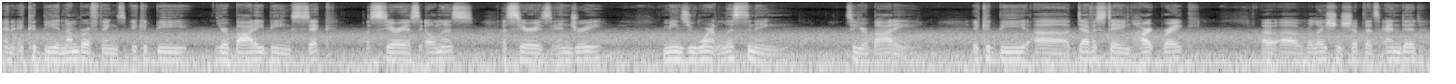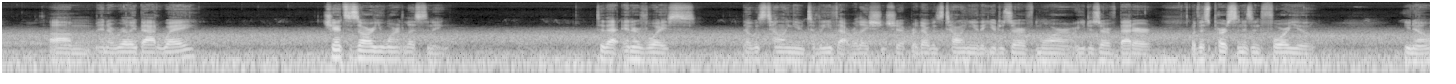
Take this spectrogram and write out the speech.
And it could be a number of things. It could be your body being sick, a serious illness, a serious injury, it means you weren't listening to your body. It could be a devastating heartbreak, a, a relationship that's ended um, in a really bad way. Chances are you weren't listening to that inner voice that was telling you to leave that relationship or that was telling you that you deserve more or you deserve better or this person isn't for you, you know?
